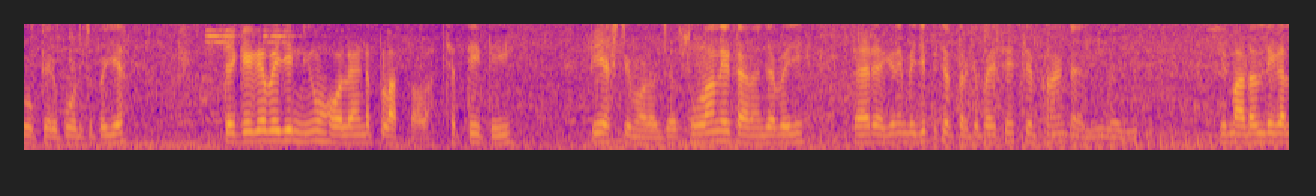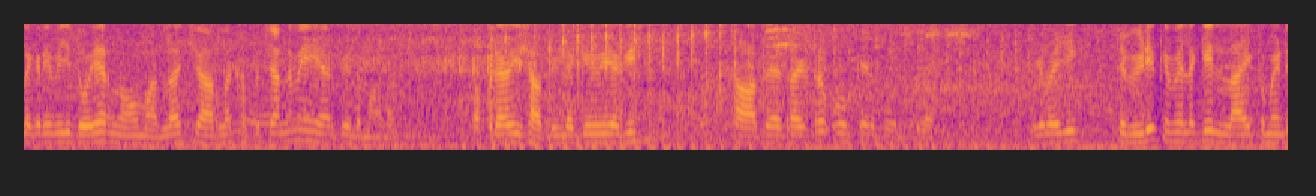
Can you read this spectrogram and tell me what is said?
ਓਕੇ ਰਿਪੋਰਟ ਚ ਪਈ ਆ। ਤੇ ਅੱਗੇ ਕਿ ਬਾਈ ਜੀ ਨਿਊ ਹਾਲੈਂਡ ਪਲੱਸ ਵਾਲਾ 3630 TXT ਮਾਡਲ ਚ 16 ਦੇ ਟਾਇਰਾਂ ਚ ਬਾਈ ਜੀ। ਟਾਇਰ ਹੈਗੇ ਨੇ ਬਾਈ ਜੀ 75 ਕੁ ਪੈਸੇ ਤੇ ਫਰੰਟ ਟਾਇਰ ਵੀ ਬਾਈ ਜੀ। ਤੇ ਮਾਡਲ ਦੀ ਗੱਲ ਕਰੀਏ ਬਾਈ ਜੀ 2009 ਮਾਡਲ ਆ 495000 ਰੁਪਏ ਡਿਮਾਂਡ ਆ। ਕੱਪੜੇ ਵਾਲੀ ਛਾਤਰੀ ਲੱਗੀ ਹੋਈ ਹੈਗੀ। ਸਾਥ ਹੈ ਟਰੈਕਟਰ ਓਕੇ ਰਿਪੋਰਟ ਤੇ ਠੀਕ ਹੈ ਬਾਈ ਜੀ। ਤੇ ਵੀਡੀਓ ਕਿਵੇਂ ਲੱਗੀ ਲਾਈਕ ਕਮੈਂਟ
